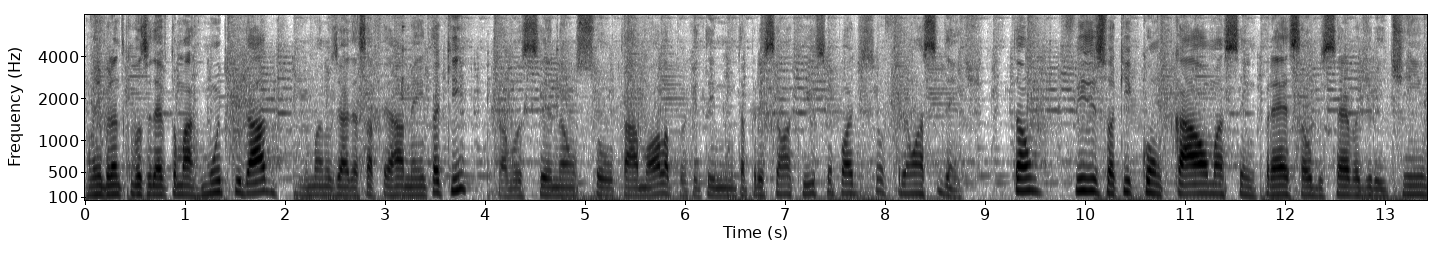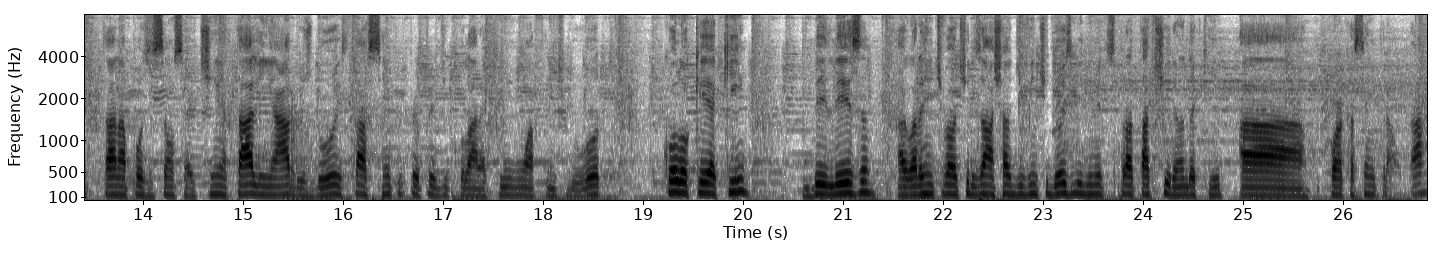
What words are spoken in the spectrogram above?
Lembrando que você deve tomar muito cuidado no manusear dessa ferramenta aqui, para você não soltar a mola, porque tem muita pressão aqui e você pode sofrer um acidente. Então, fiz isso aqui com calma, sem pressa, observa direitinho, tá na posição certinha, tá alinhado os dois, tá sempre perpendicular aqui, um à frente do outro. Coloquei aqui, beleza. Agora a gente vai utilizar uma chave de 22 milímetros para estar tá tirando aqui a porca central, tá?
